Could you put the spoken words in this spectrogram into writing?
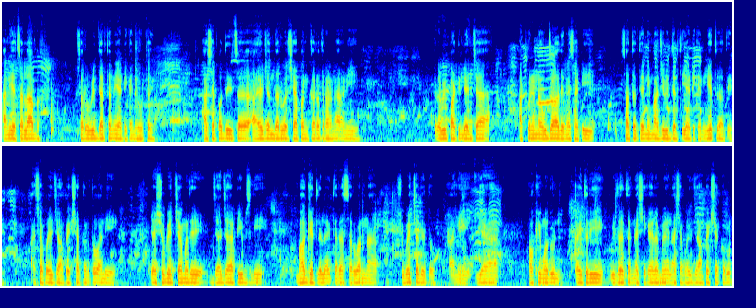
आणि याचा लाभ सर्व विद्यार्थ्यांना या ठिकाणी होतो आहे अशा पद्धतीचं आयोजन दरवर्षी आपण करत राहणार आणि रवी पाटील यांच्या आठवणींना उजाळा देण्यासाठी सातत्याने माझे विद्यार्थी या ठिकाणी येत राहतील. अशा पद्धतीची अपेक्षा करतो आणि या शुभेच्छामध्ये ज्या ज्या टीम्सनी भाग घेतलेला आहे त्याला सर्वांना शुभेच्छा देतो. आणि या हॉकीमधून काहीतरी विद्यार्थ्यांना शिकायला मिळेल अशा पाहिजे अपेक्षा करून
